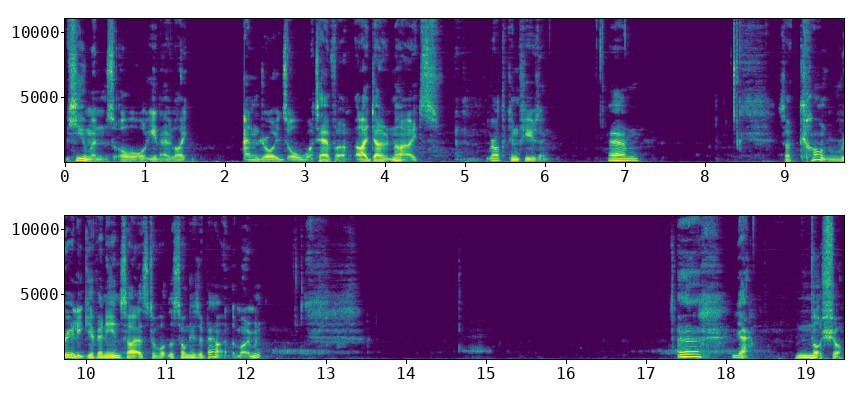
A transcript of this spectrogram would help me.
humans or you know like androids or whatever. I don't know. It's rather confusing. Um so i can't really give any insight as to what the song is about at the moment. Uh yeah. Not sure.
